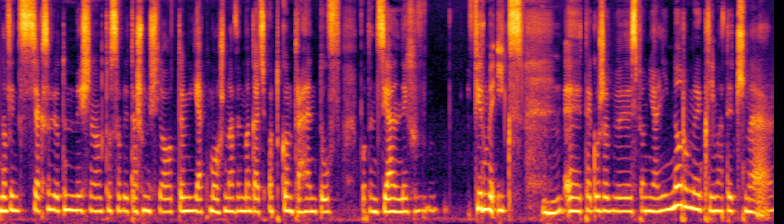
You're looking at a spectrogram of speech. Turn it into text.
No więc jak sobie o tym myślę, no to sobie też myślę o tym, jak można wymagać od kontrahentów potencjalnych firmy X Mhm. e, tego, żeby spełniali normy klimatyczne,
